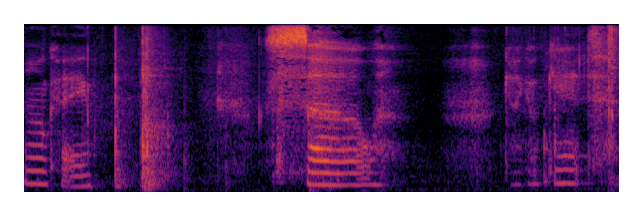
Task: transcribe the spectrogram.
Okay. So, gotta go get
